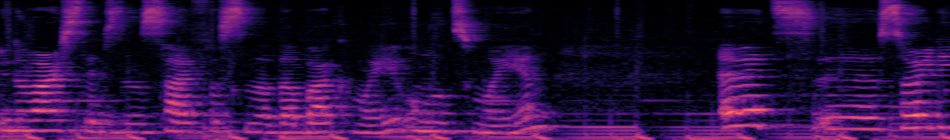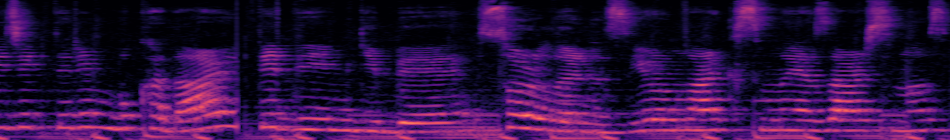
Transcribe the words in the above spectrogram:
Üniversitemizin sayfasına da bakmayı unutmayın. Söyleyeceklerim bu kadar. Dediğim gibi sorularınızı yorumlar kısmına yazarsınız.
